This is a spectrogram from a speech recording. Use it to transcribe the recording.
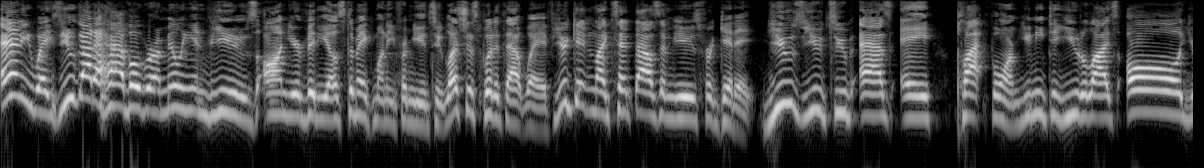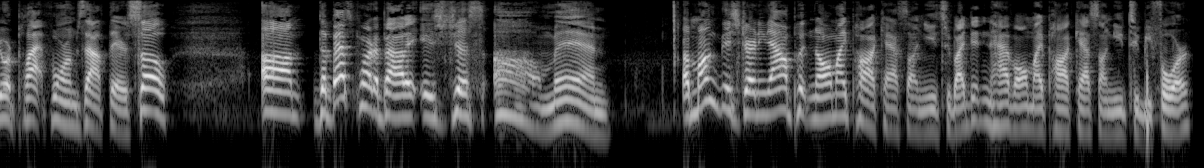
Anyways, you gotta have over a million views on your videos to make money from YouTube. Let's just put it that way. If you're getting like 10,000 views, forget it. Use YouTube as a platform. You need to utilize all your platforms out there. So, um, the best part about it is just, oh man. Among this journey, now I'm putting all my podcasts on YouTube. I didn't have all my podcasts on YouTube before.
